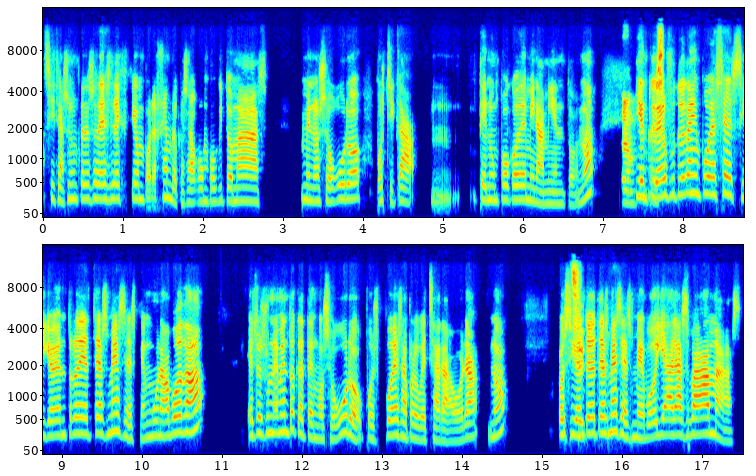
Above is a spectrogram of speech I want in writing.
si te haces un proceso de selección, por ejemplo, que es algo un poquito más menos seguro, pues chica, mm, tiene un poco de miramiento, ¿no? y en tu es... futuro también puede ser, si yo dentro de tres meses tengo una boda, eso es un evento que tengo seguro, pues puedes aprovechar ahora, ¿no? O si yo dentro de tres meses me voy a las Bahamas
